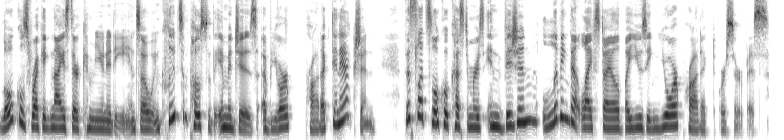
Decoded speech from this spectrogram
Locals recognize their community, and so include some posts with images of your product in action. This lets local customers envision living that lifestyle by using your product or service.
